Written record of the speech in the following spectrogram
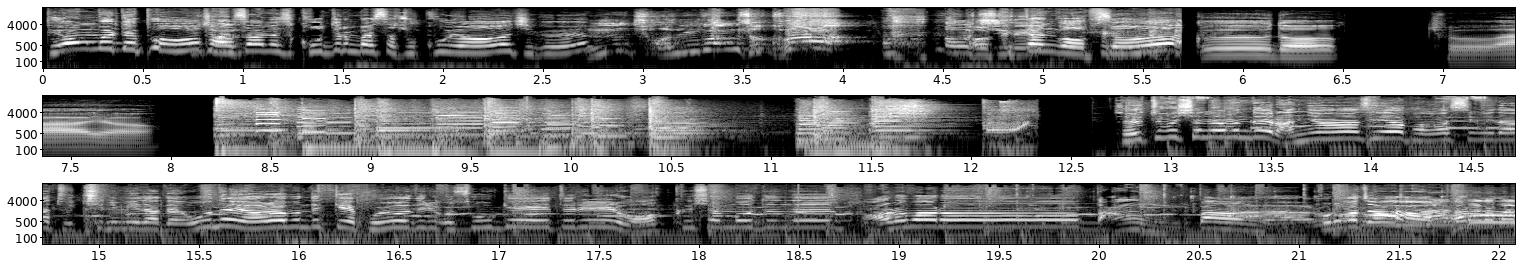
대왕물 대포 발사하면서 고드름 발사 좋고요 지금. 음 전광석화. 어, 어 지네. 그딴 거 없어. 구독, 좋아요. 자 유튜브 시청자분들 안녕하세요. 반갑습니다. 두칠입니다. 네 오늘 여러분들께 보여드리고 소개해드릴 워크숍 모드는 바로바로 빵빵. 보러 가자. 바로 바로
